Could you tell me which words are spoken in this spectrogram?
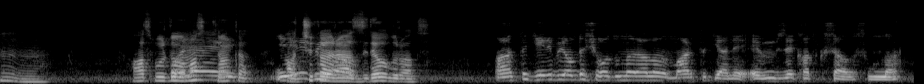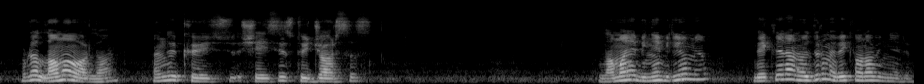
Hmm. At burada olmaz ki Oley! kanka. Yeni Açık bir yol. arazide olur at. Artık yeni bir yolda şu odunları alalım. Artık yani evimize katkı sağlasın bunlar. Burada lama var lan. Hem de köy şeysiz tüccarsız. Lamaya binebiliyor mu ya? Bekle lan öldürme belki ona binerim.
